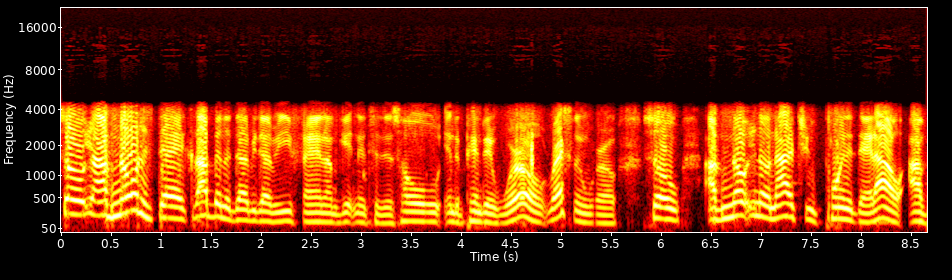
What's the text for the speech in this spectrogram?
so you know, I've noticed that because I've been a WWE fan, I'm getting into this whole independent world, wrestling world. So I've know, you know, now that you pointed that out, I've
